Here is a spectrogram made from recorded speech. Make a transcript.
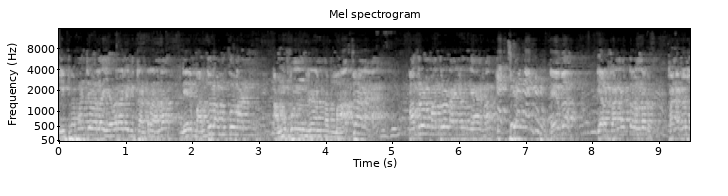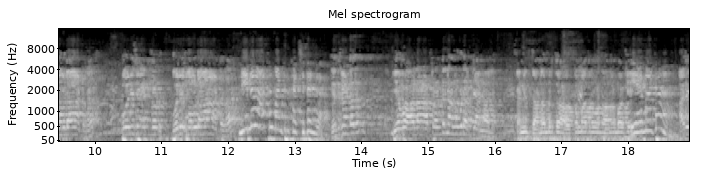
ఈ ప్రపంచం వల్ల ఎవరైనా ఇట్లా అంటారా అన్న? నేను మందులు అమ్ముకున్నాను అమ్ముకున్నంత మాత్రాన మందులోడు మందులోడు ఆయన న్యాయమా? ఇలా కండక్టర్ ఉన్నాడు కండక్టర్ మొగడా అంటారా? పోలీస్ ఆయన ఉన్నాడు. పోలీస్ మొగడా అంటారా? నేను ఖచ్చితంగా. ఎందుకంటారు? ఏవో అలా అట్లా అంటే నన్ను కూడా అట్టే అనాలి. కానీ దండం పెడితే అవసరం మాత్రం ఉన్నాను మాకే. ఏ మాట? అదే.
